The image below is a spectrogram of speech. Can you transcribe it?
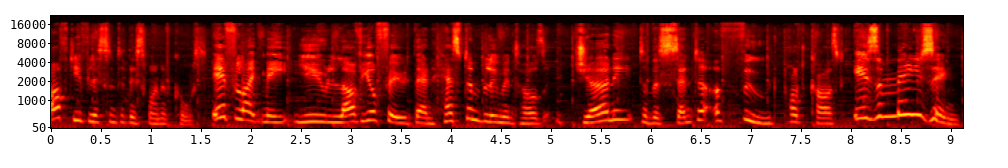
after you've listened to this one, of course. If, like me, you love your food, then Heston Blumenthal's Journey to the Center of Food podcast is amazing.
